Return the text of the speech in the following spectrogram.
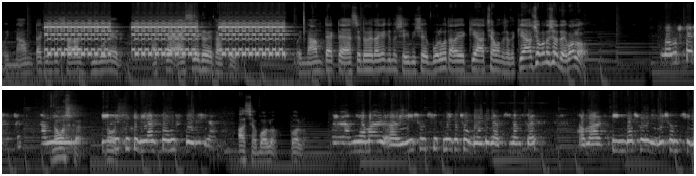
ওই নামটা কিন্তু সারা জীবনের একটা অ্যাসেট হয়ে থাকে। ওই নামটা একটা অ্যাসেট হয়ে থাকে কিন্তু সেই বিষয়ে বলব। তার আগে কে আছে আমাদের সাথে? কে আছো আমাদের সাথে? বলো। নমস্কার নমস্কার। দিল্লি থেকে রিয়াজ বাবুস বলছিলাম আচ্ছা বলো বলো। আমি আমার রিলেশনশিপ নিয়ে কিছু বলতে যাচ্ছিলাম স্যার আমার তিন বছরের রিলেশন ছিল।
